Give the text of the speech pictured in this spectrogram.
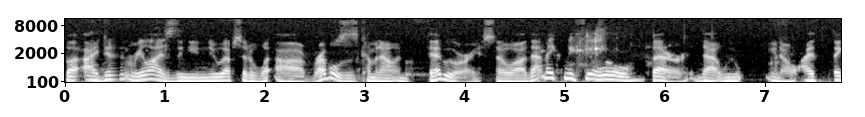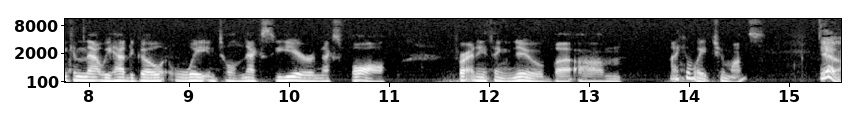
but I didn't realize the new episode of uh, Rebels is coming out in February, so uh, that makes me feel a little better. That we, you know, I thinking that we had to go wait until next year, next fall, for anything new, but um, I can wait two months. Yeah.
